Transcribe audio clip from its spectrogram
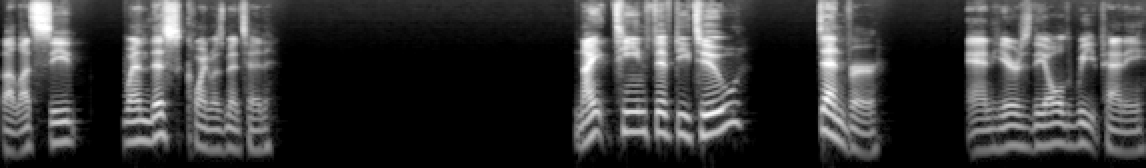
But let's see when this coin was minted. 1952, Denver. And here's the old wheat penny.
